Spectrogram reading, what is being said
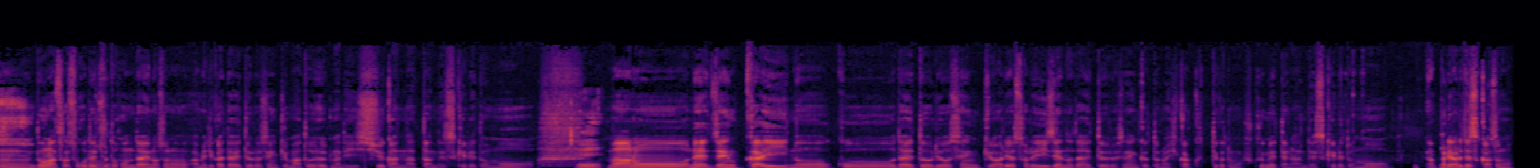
す。うん、どうなんですか？そこでちょっと本題のそのアメリカ大統領選挙、まあ、投票日まで1週間になったんですけれども、ええ。まああのね、前回のこう大統領選挙あるいはそれ以前の大統領選挙との比較ってことも含めてなんですけれどもやっぱりあれですか、その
